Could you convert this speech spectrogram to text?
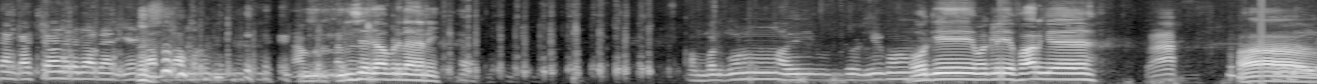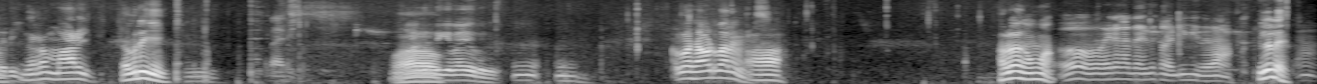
எல்லாம் கஷ்டமான இதாக தான் இருக்கு சாப்பிட்றதுக்கு. ஈஸியாக சாப்பிடலாம் நீ கம்பெனி போகணும் அது ஓகே மக்களே பாருங்க. வா. வா நிறம் மாறி. எப்படி? சரி வா பார்க்கறதுக்கே வாய் வருது. ம் ம். அப்பா சாப்பிட்டு பாருங்க. ஆ. அவ்வளோங்க அம்மா. ஓ எனக்கு அந்த இது கட்டிக்குதா இல்லை இல்லை. ம்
